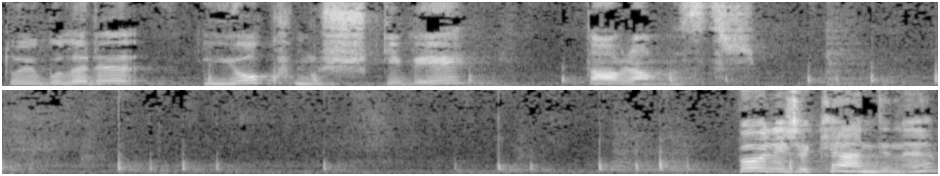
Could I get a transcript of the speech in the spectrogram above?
duyguları yokmuş gibi davranmasıdır. Böylece kendini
